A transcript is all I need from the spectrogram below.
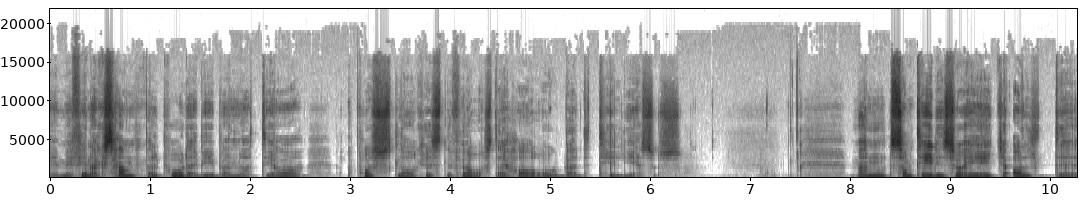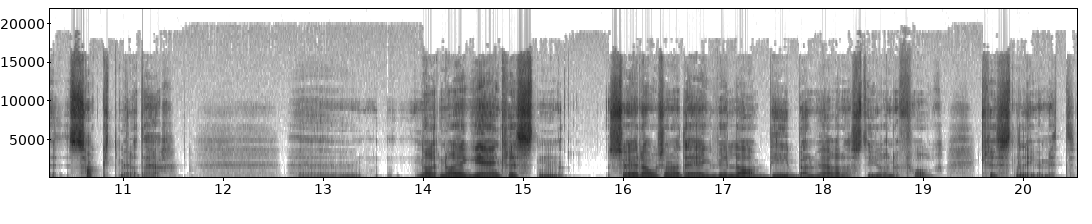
Eh, vi finner eksempel på det i Bibelen at ja, apostler og kristne før oss, de har òg bedt til Jesus. Men samtidig så er ikke alt eh, sagt med dette her. Eh, når, når, jeg er en kristen, så er det òg sånn at jeg vil la Bibelen være det styrende for kristenlivet mitt.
